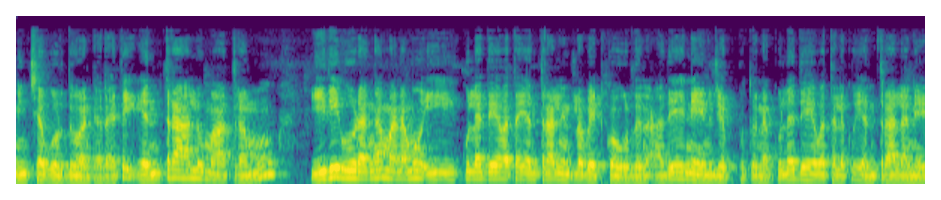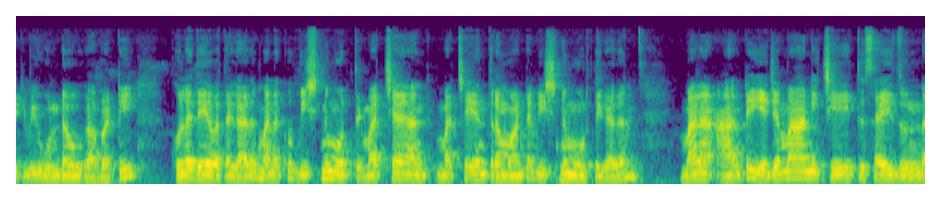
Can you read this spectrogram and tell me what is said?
మించకూడదు అంటారు. అయితే యంత్రాలు మాత్రము ఇది కూడా మనము ఈ కులదేవత యంత్రాలు ఇంట్లో పెట్టుకోకూడదు. అదే నేను చెప్తున్న కులదేవతలకు యంత్రాలు అనేటివి ఉండవు కాబట్టి కులదేవత కాదు మనకు విష్ణుమూర్తి మత్స్య మత్స్య యంత్రము అంటే విష్ణుమూర్తి కదా. మన అంటే యజమాని చేతి సైజు ఉన్న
